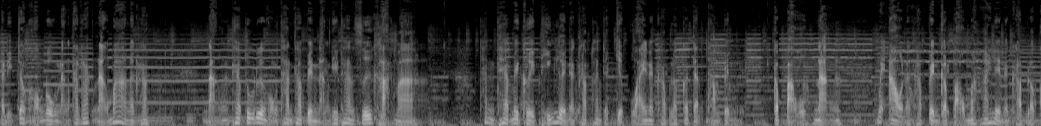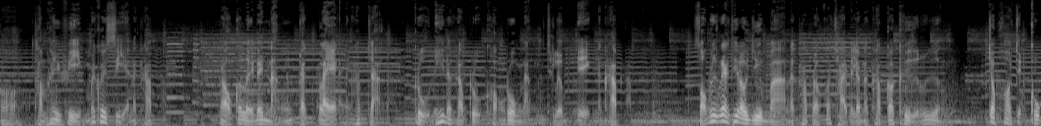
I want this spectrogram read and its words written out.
อดีตเจ้าของโรงหนังท่านรักหนังมากนะครับ หนังแทบทุกเรื่องของท่านถ้าเป็นหนังที่ท่านซื้อขาดมา ท่านแทบไม่เคยทิ้งเลยนะครับ ท่านจะเก็บไว้นะครับ แล้วก็จัดทำเป็นกระเป๋าหนังไม่เอานะครับ เป็นกระเป๋าไม้เลยนะครับ แล้วก็ทำให้ฟิล์มไม่ค่อยเสียนะครับ เราก็เลยได้หนังแปลกๆนะครับ จากกลุ่นี้นะครับกลุ่มของโรงหนังเฉลิมเอกนะครับสองเรื่องแรกที่เรายืมมานะครับ เราก็ฉายไปแล้วนะครับ ก็คือเรื่องเจ้าพ่อเจ็ดคุก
